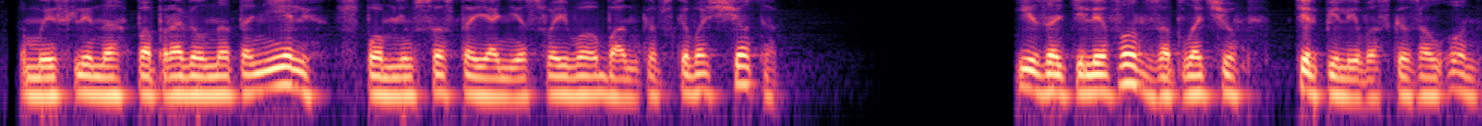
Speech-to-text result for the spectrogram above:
— мысленно поправил Натаниэль, вспомнив состояние своего банковского счета. «И за телефон заплачу», — терпеливо сказал он.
